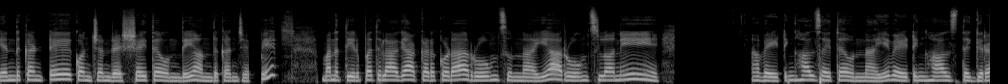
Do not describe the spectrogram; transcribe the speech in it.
ఎందుకంటే కొంచెం రష్ అయితే ఉంది అందుకని చెప్పి. మన తిరుపతిలాగే అక్కడ కూడా రూమ్స్ ఉన్నాయి. ఆ రూమ్స్లోని ఆ వెయిటింగ్ హాల్స్ అయితే ఉన్నాయి. వెయిటింగ్ హాల్స్ దగ్గర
